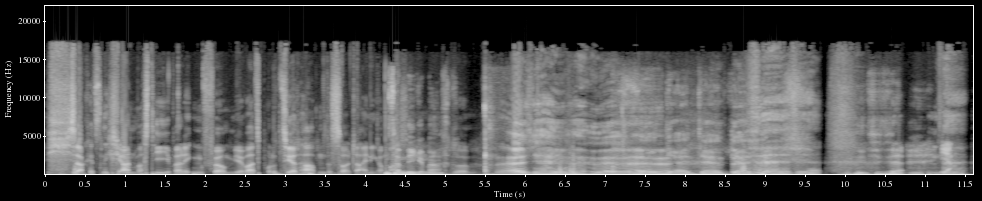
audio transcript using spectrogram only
Ich sage jetzt nicht an, was die jeweiligen Firmen jeweils produziert haben. Das sollte einigermaßen. Was haben die gemacht? So, Ja.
